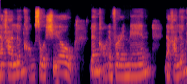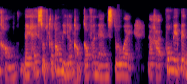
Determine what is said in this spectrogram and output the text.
นะคะเรื่องของ social เรื่องของ environment นะคะเรื่องของในให้สุดก็ต้องมีเรื่องของ governance ด้วยนะคะพวกนี้เป็น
